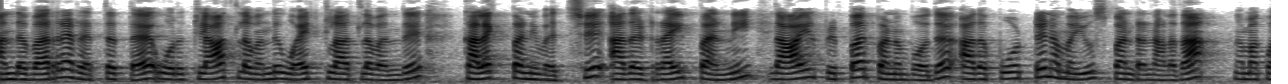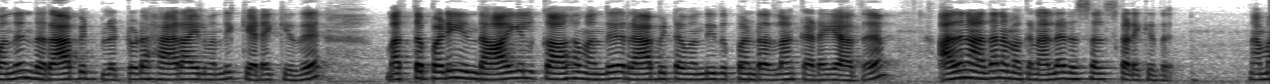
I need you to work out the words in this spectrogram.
அந்த வர்ற ரத்தத்தை ஒரு கிளாத்தில் வந்து ஒயிட் கிளாத்தில் வந்து கலெக்ட் பண்ணி வச்சு அதை ட்ரை பண்ணி இந்த ஆயில் ப்ரிப்பேர் பண்ணும்போது அதை போட்டு நம்ம யூஸ் பண்ணுறனால தான் நமக்கு வந்து இந்த ரேபிட் பிளட்டோட ஹேர் ஆயில் வந்து கிடைக்குது. மற்றபடி இந்த ஆயிலுக்காக வந்து ரேபிட்டை வந்து இது பண்ணுறதுலாம் கிடையாது. அதனால தான் நமக்கு நல்ல ரிசல்ட்ஸ் கிடைக்குது. நம்ம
